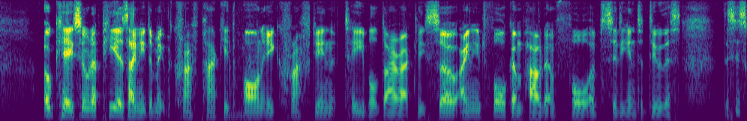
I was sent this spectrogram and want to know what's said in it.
okay, so it appears I need to make the craft packet on a crafting table directly. So I need four gunpowder and four obsidian to do this. This is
